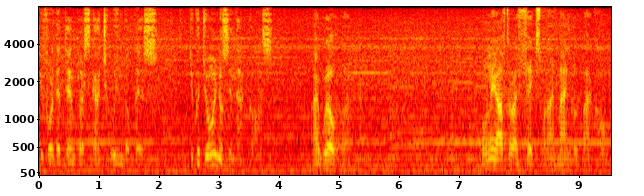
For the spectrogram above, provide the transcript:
before the Templars catch wind of this. You could join us in that cause. I will, but... Only after I fix what I mangled back home.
